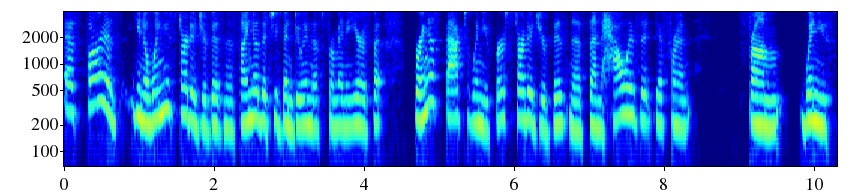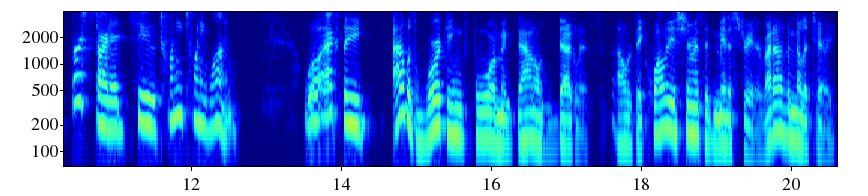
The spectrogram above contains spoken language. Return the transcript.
as far as you know when you started your business i know that you've been doing this for many years but bring us back to when you first started your business and how is it different from when you first started to 2021? Well, actually, I was working for McDonnell Douglas. I was a quality assurance administrator right out of the military.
